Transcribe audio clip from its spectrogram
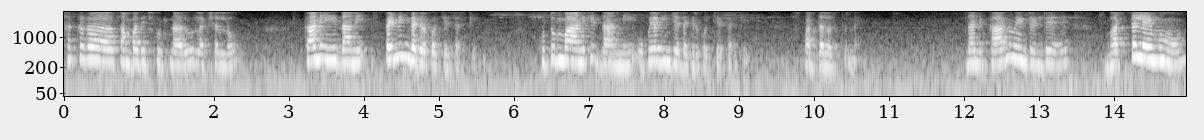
చక్కగా సంపాదించుకుంటున్నారు లక్షల్లో. కానీ దాని స్పెండింగ్ దగ్గరకు వచ్చేసరికి కుటుంబానికి దాన్ని ఉపయోగించే దగ్గరకు వచ్చేసరికి స్పర్ధలు వస్తున్నాయి. దానికి కారణం ఏంటంటే భర్తలేమో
